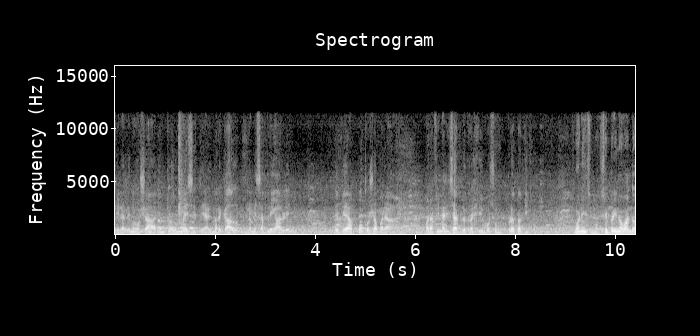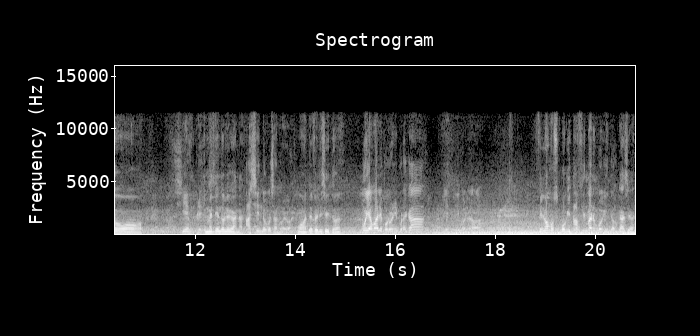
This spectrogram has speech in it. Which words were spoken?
que la tenemos ya dentro de un mes este, al mercado, una mesa plegable. Le queda poco ya para, para finalizar, pero trajimos un prototipo. Buenísimo. Siempre innovando Siempre. Y metiéndole ganas. Haciendo cosas nuevas. Bueno, te felicito. ¿eh? Muy amable por venir por acá. Este, y bueno, nada. Filmamos un poquito. A filmar un poquito. Gracias.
